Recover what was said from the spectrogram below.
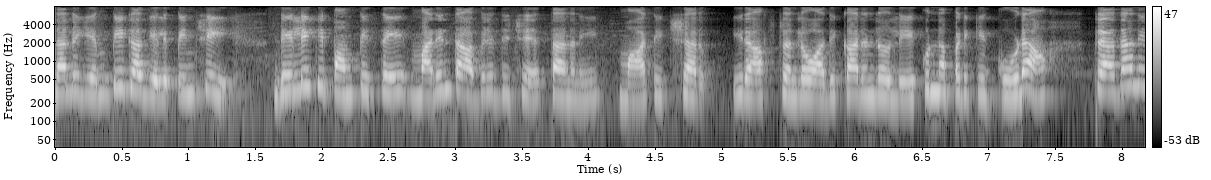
నన్ను ఎంపీగా గెలిపించి ఢిల్లీకి పంపిస్తే మరింత అభివృద్ధి చేస్తానని మాటిచ్చారు. ఈ రాష్ట్రంలో అధికారంలో లేకున్నప్పటికీ కూడా ప్రధాని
